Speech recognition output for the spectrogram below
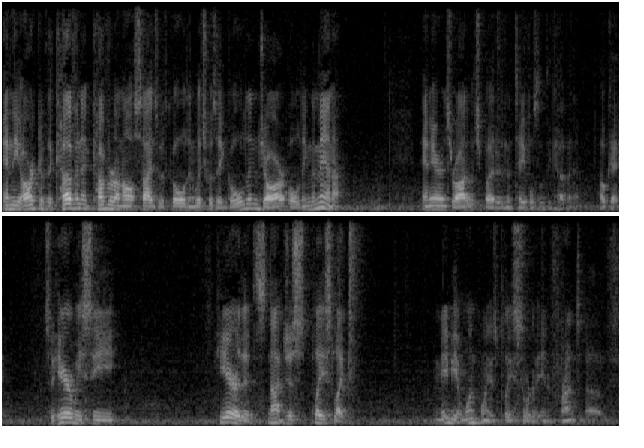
and the Ark of the Covenant covered on all sides with gold, in which was a golden jar holding the manna, and Aaron's rod which budded in the tables of the covenant. Okay, so here we see here that it's not just placed like maybe at one point it's placed sort of in front of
